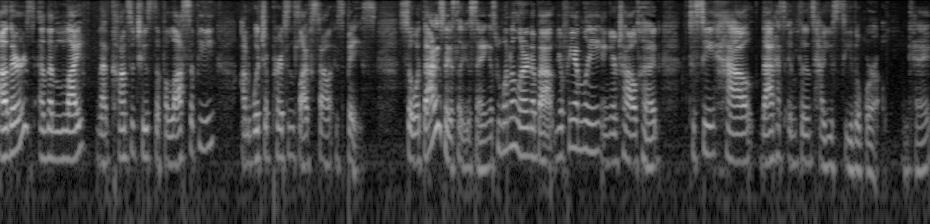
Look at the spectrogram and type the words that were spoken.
others, and then life that constitutes the philosophy on which a person's lifestyle is based. So, what that is basically saying is we want to learn about your family and your childhood to see how that has influenced how you see the world. Okay.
